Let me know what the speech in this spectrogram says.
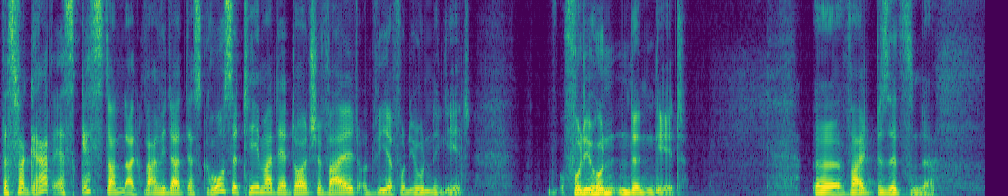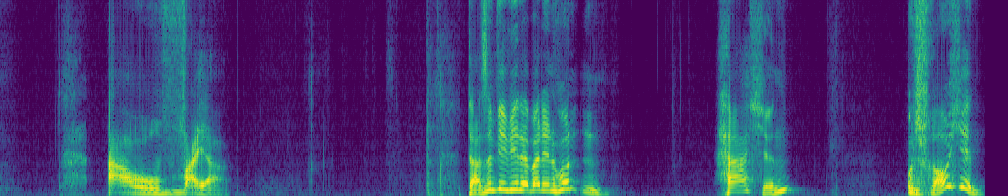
das war gerade erst gestern, da war wieder das große Thema der deutsche Wald und wie er vor die Hunde geht. Vor die Hundenden geht. Äh, Waldbesitzende. Auweia! Da sind wir wieder bei den Hunden. Herrchen und Frauchen.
